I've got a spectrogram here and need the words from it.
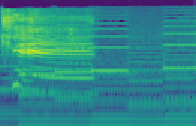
can't.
